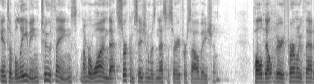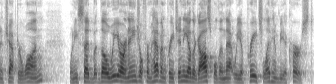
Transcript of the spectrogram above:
into believing two things. Number one, that circumcision was necessary for salvation. Paul dealt very firmly with that in chapter 1 when he said, But though we or an angel from heaven preach any other gospel than that we have preached, let him be accursed.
